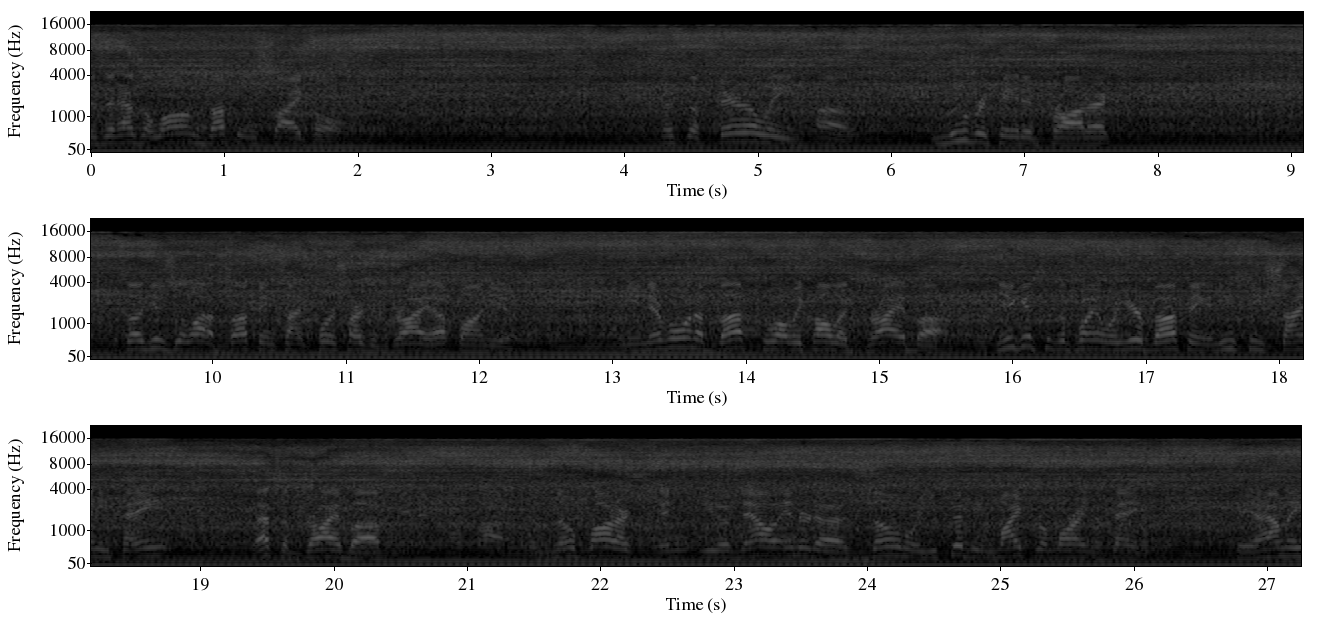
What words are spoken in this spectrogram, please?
is it has a long buffing cycle. It's a fairly uh, lubricated product. So it gives you a lot of buffing time before it starts to dry up on you. And you never want to buff to what we call a dry buff. If you get to the point where you're buffing and you see shiny paint, that's a dry buff. There's no product, and you have now entered a zone where you could be micro marring the paint. Okay, how many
